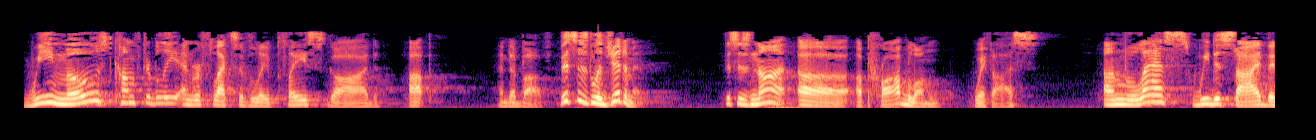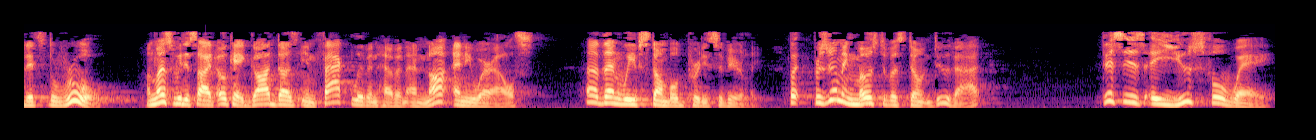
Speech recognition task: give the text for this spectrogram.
we most comfortably and reflexively place God up and above. This is legitimate. This is not a, a problem with us unless we decide that it's the rule. Unless we decide, okay, God does in fact live in heaven and not anywhere else, uh, then we've stumbled pretty severely. But presuming most of us don't do that, this is a useful way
